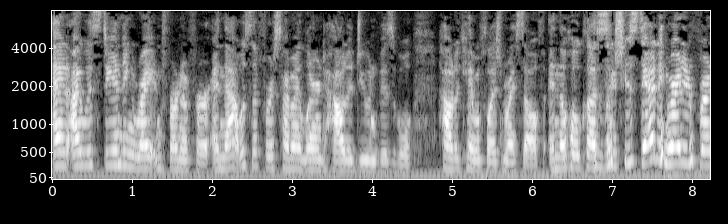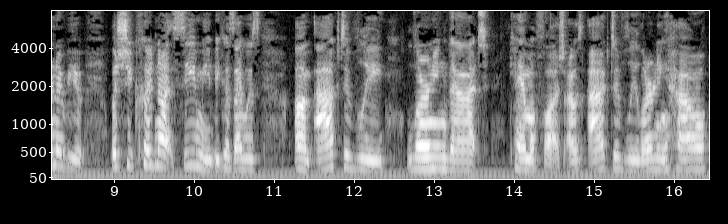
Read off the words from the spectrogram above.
And I was standing right in front of her. And that was the first time I learned how to do invisible, how to camouflage myself. And the whole class is like, she's standing right in front of you. But she could not see me because I was um, actively learning that camouflage. I was actively learning how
